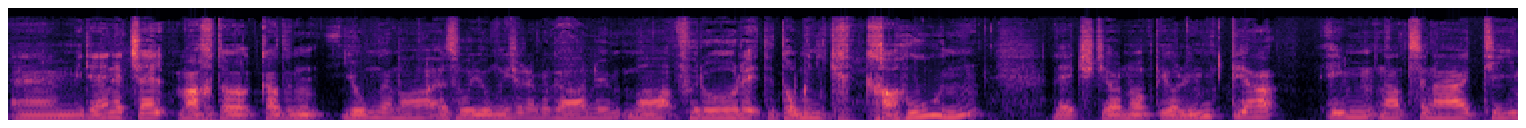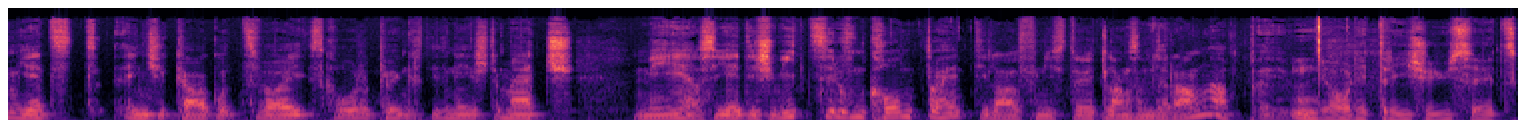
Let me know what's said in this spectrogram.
Ähm, in der NHL macht da gerade ein junger Mann, so jung ist er aber gar nicht mehr, Furore, der Dominik Cahun, letztes Jahr noch bei Olympia im Nationalteam. Jetzt in Chicago zwei Scorerpunkte in den ersten Match mehr als jeder Schweizer auf dem Konto hat. Die laufen uns dort langsam den Rang ab. Ja, nicht drei Schüsse jetzt.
